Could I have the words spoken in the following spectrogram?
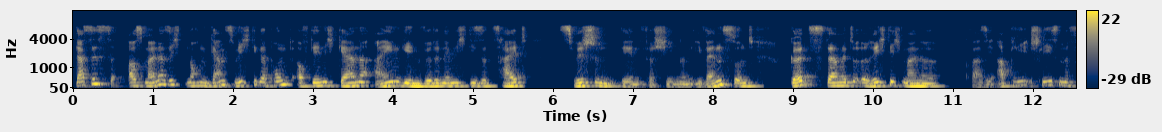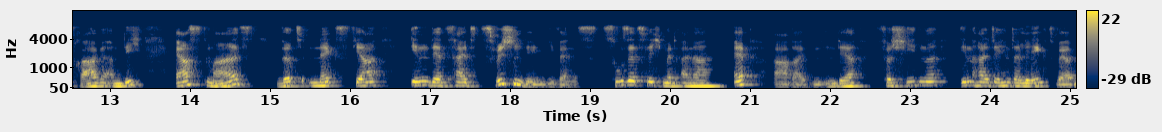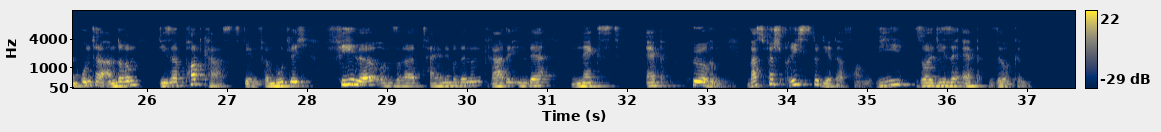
das ist aus meiner Sicht noch ein ganz wichtiger Punkt, auf den ich gerne eingehen würde, nämlich diese Zeit zwischen den verschiedenen Events. Und Götz, damit richte ich meine quasi abschließende Frage an dich. Erstmals wird Next ja in der Zeit zwischen den Events zusätzlich mit einer App arbeiten, in der verschiedene Inhalte hinterlegt werden. Unter anderem dieser Podcast, den vermutlich viele unserer Teilnehmerinnen gerade in der Next App hören. Was versprichst du dir davon? Wie soll diese App wirken?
